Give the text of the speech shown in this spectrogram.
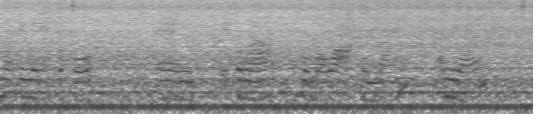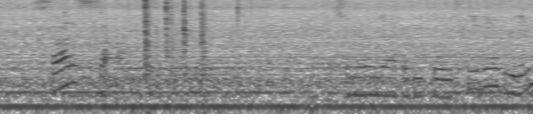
na pinirito ko. And ito nga, gumawa ako ng ano yan, sarsa. So meron na ako dito steaming green,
